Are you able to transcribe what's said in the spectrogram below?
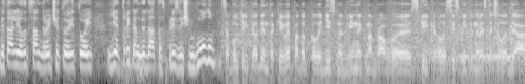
Віталій Олександрович і той, і той. Є три кандидата з прізвищем Голуб. Це був тільки один такий випадок, коли дійсно двійник набрав е, скільки голосів, скільки не вистачило для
